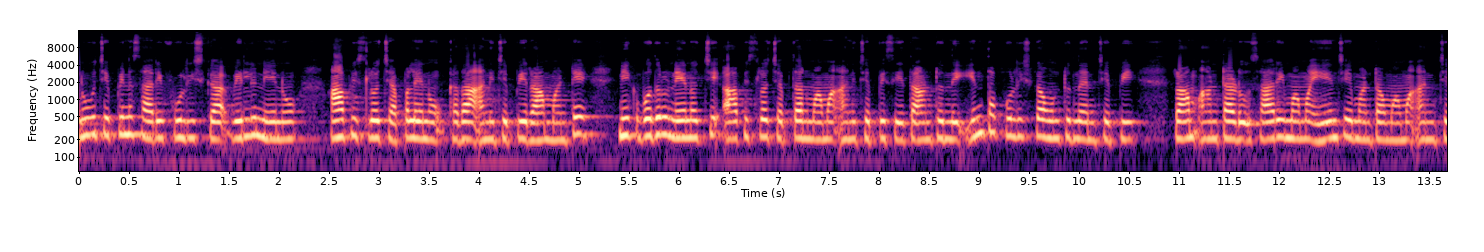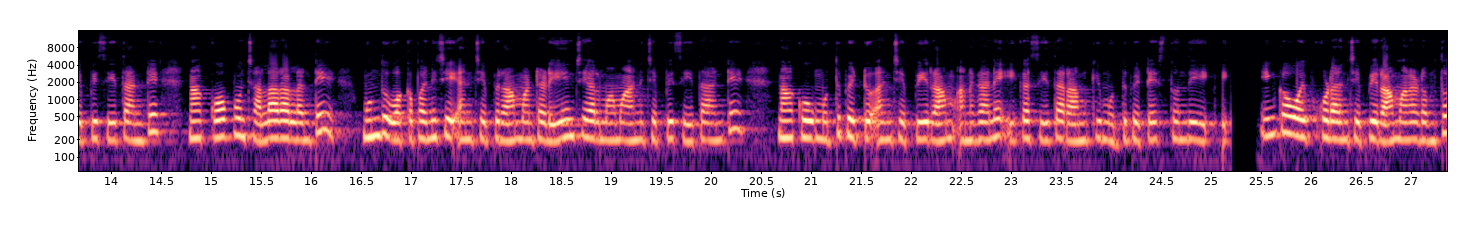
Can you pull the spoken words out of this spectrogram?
నువ్వు చెప్పిన సారి ఫూలిష్గా వెళ్ళి నేను ఆఫీస్లో చెప్పలేను కదా అని చెప్పి రామ్ అంటే నీకు బదులు నేను వచ్చి ఆఫీస్లో చెప్తాను మామ అని చెప్పి సీత అంటుంది. ఇంత ఫూలిష్గా ఉంటుంది అని చెప్పి రామ్ అంటాడు. సారీ మామ ఏం చేయమంటావు మామ అని చెప్పి సీత అంటే నా కోపం చల్లారాలంటే ముందు ఒక పని చేయి అని చెప్పి రామ్ అంటాడు. ఏం చేయాలి మామ అని చెప్పి సీత అంటే నాకు ముద్దు పెట్టు అని చెప్పి రామ్ అనగానే ఇక సీత రామ్కి ముద్దు పెట్టేస్తుంది. ఇంకో వైపు కూడా అని చెప్పి రామ్ అనడంతో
